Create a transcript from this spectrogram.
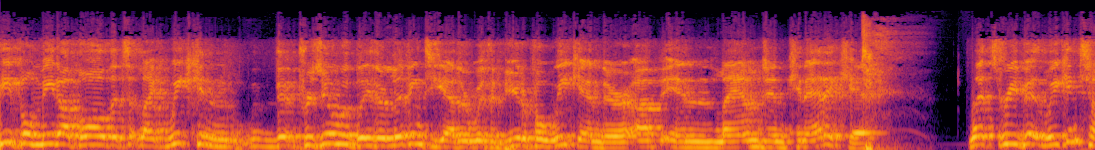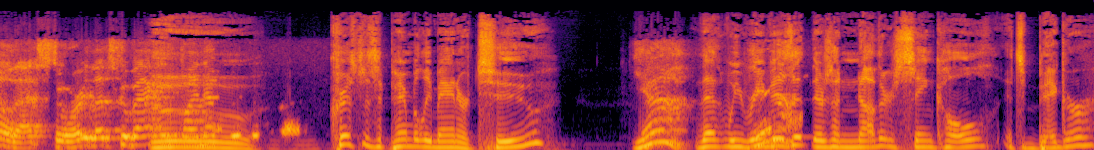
people meet up all the time. Like we can, th- presumably they're living together with a beautiful weekender up in Lambton, Connecticut. Let's revisit. We can tell that story. Let's go back and find out. Christmas at Pemberley Manor 2 Yeah. that we revisit. There's another sinkhole. It's bigger.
